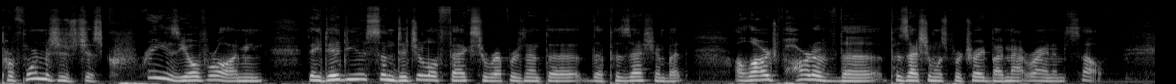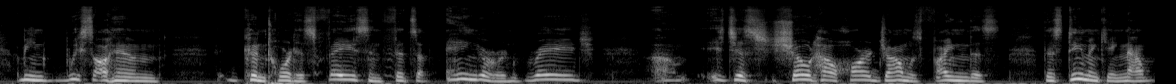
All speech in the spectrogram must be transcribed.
performance is just crazy overall. I mean, they did use some digital effects to represent the the possession, but a large part of the possession was portrayed by Matt Ryan himself. I mean, we saw him contort his face in fits of anger and rage. Um, it just showed how hard John was fighting this this demon king. Now,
